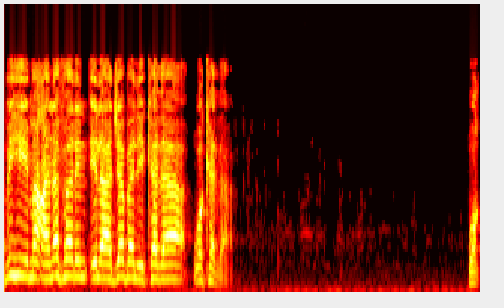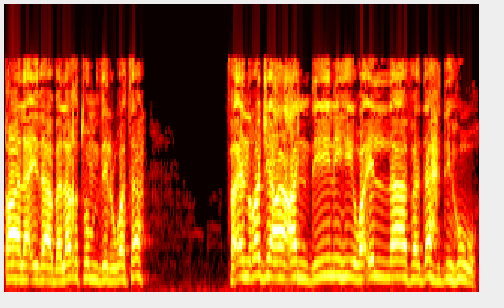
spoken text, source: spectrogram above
به مع نفر إلى جبل كذا وكذا. وقال إذا بلغتم ذروته فإن رجع عن دينه وإلا فدهدهوه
